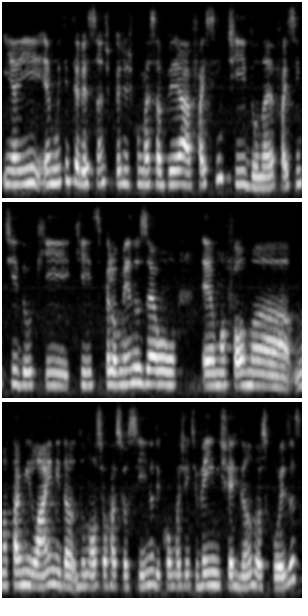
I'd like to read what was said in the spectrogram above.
E aí é muito interessante porque a gente começa a ver, ah, faz sentido, né? Faz sentido que, que pelo menos é, o, é uma forma, uma timeline da, do nosso raciocínio, de como a gente vem enxergando as coisas.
